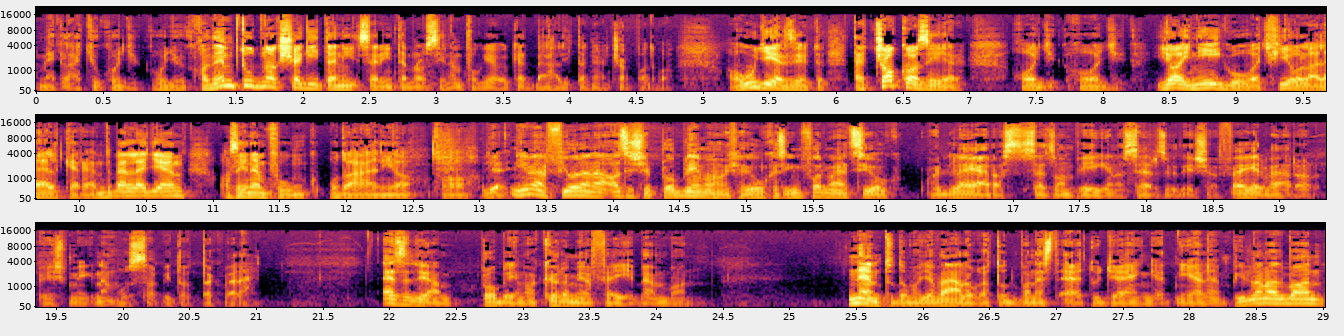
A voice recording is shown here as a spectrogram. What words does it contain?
meglátjuk, hogy, hogy ők, ha nem tudnak segíteni, szerintem Rossi nem fogja őket beállítani a csapatba. Ha úgy érzi, tehát csak azért, hogy, hogy jaj, Négó vagy Fiola lelke rendben legyen, azért nem fogunk odaállni a... a... Ugye, nyilván Fiolánál az is egy probléma, hogyha jók az információk, hogy lejár a szezon végén a szerződése a Fehérvárral, és még nem hosszabbítottak vele. Ez egy olyan probléma, kör, ami a fejében van. Nem tudom, hogy a válogatottban ezt el tudja engedni jelen pillanatban,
